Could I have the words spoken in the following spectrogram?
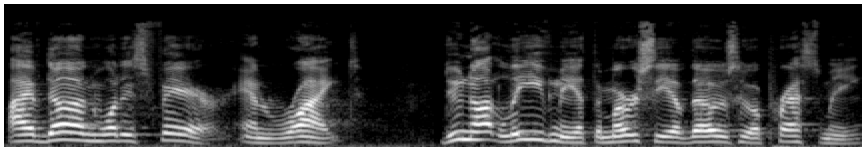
I have done what is fair and right. Do not leave me at the mercy of those who oppress me.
